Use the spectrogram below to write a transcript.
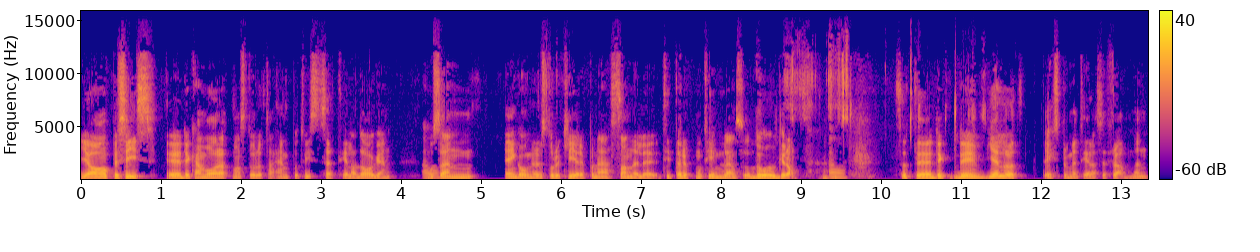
Ja, precis. Eh, Det kan vara att man står och tar hem på ett visst sätt hela dagen. Ja. Och sen en gång när du står och kliar dig på näsan eller tittar upp mot himlen så då hugger de. Ja, Så att, eh, det, det gäller att experimentera sig fram. Men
